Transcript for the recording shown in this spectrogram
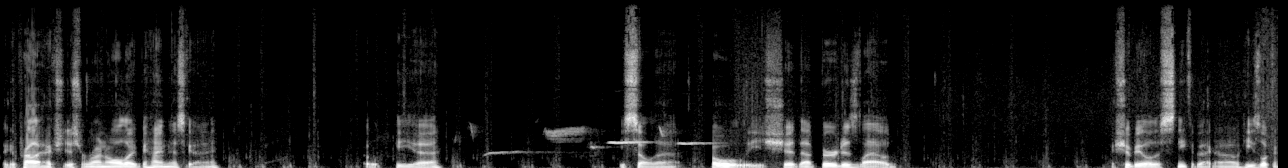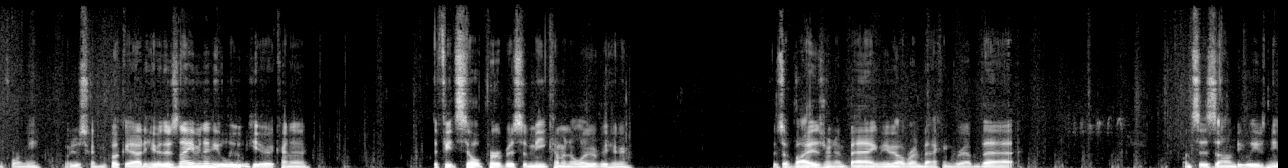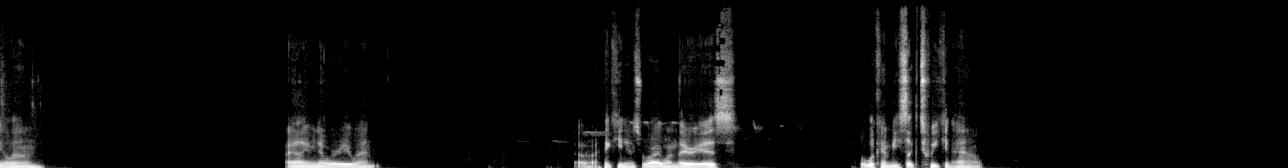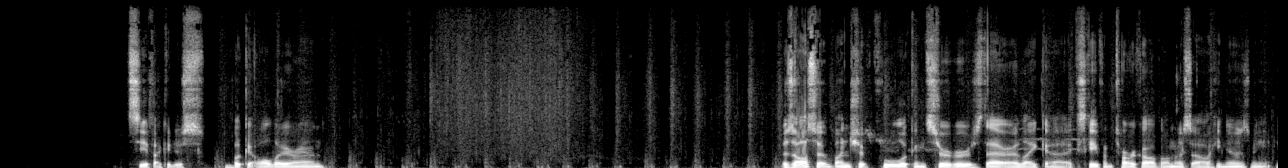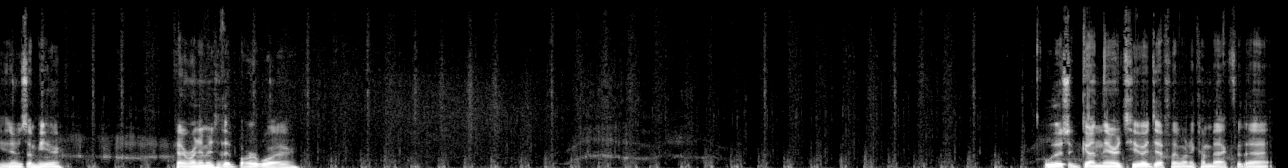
I could probably actually just run all the way behind this guy. Oh, he, uh... He saw that. Holy shit, that bird is loud. I should be able to sneak it back. Oh, he's looking for me. We're just gonna book it out of here. There's not even any loot here. It kind of defeats the whole purpose of me coming all over here. There's a visor and a bag. Maybe I'll run back and grab that. Once this zombie leaves me alone. I don't even know where he went. Oh, I think he knows where I went. There he is. But look at him, he's like tweaking out. See if I could just book it all the way around. There's also a bunch of cool looking servers that are like uh, Escape from Tarkov almost. Oh, he knows me. He knows I'm here. Can I run him into the barbed wire? Oh, there's a gun there too. I definitely want to come back for that.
